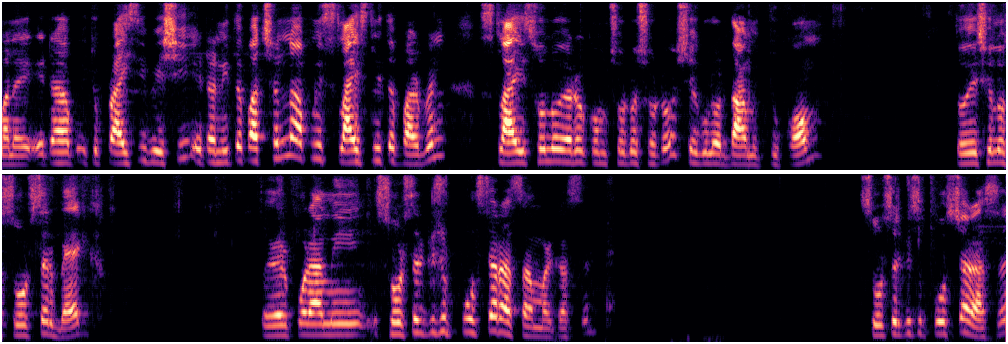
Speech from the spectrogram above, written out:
মানে এটা একটু প্রাইসই বেশি, এটা নিতে পারছেন না, আপনি স্লাইস নিতে পারবেন। স্লাইস হলো এরকম ছোট ছোট, সেগুলোর দাম একটু কম। তো এই ছিল সোর্সের ব্যাগ তো এরপরে আমি সোর্সের কিছু পোস্টার আছে আমার কাছে। সোর্সের কিছু পোস্টার আছে।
